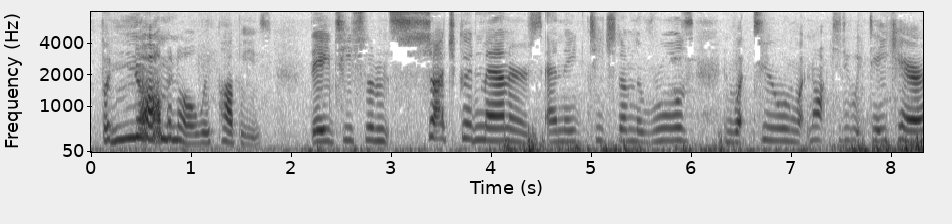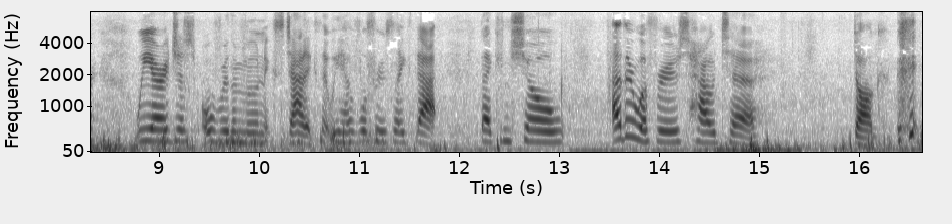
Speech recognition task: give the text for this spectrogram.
phenomenal with puppies. They teach them such good manners and they teach them the rules and what to and what not to do at daycare. We are just over the moon ecstatic that we have woofers like that that can show other woofers how to dog.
